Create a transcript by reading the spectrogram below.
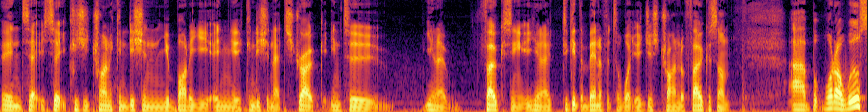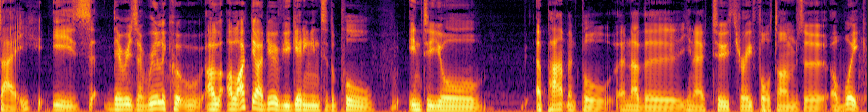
and so because so, you're trying to condition your body and you condition that stroke into you know focusing you know to get the benefits of what you're just trying to focus on. Uh, but what I will say is there is a really cool. I, I, like the idea of you getting into the pool, into your apartment pool, another you know two, three, four times a, a week.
